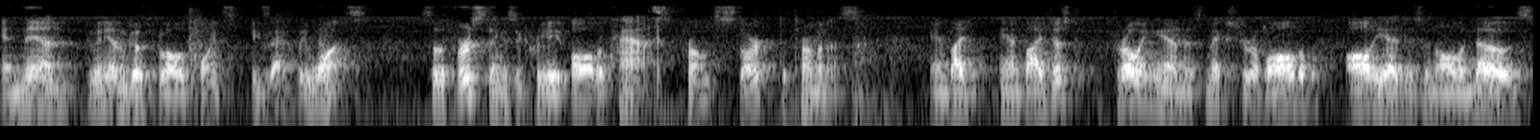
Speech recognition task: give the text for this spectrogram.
and then do any of them go through all the points exactly once? So the first thing is to create all the paths from start to terminus. And by, and by just throwing in this mixture of all the, all the edges and all the nodes,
